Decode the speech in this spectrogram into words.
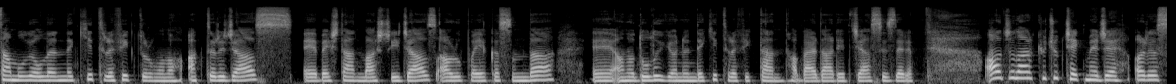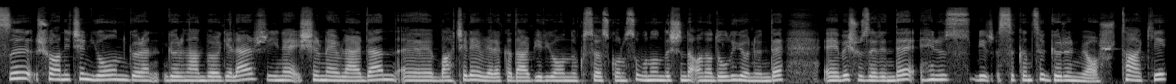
İstanbul yollarındaki trafik durumunu aktaracağız. E5'ten başlayacağız. Avrupa yakasında e, Anadolu yönündeki trafikten haberdar edeceğiz sizleri. Avcılar Küçükçekmece arası şu an için yoğun gören, görünen bölgeler yine Şirinevler'den e, Bahçeli Evler'e kadar bir yoğunluk söz konusu. Bunun dışında Anadolu yönünde E5 üzerinde henüz bir sıkıntı görünmüyor ta ki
